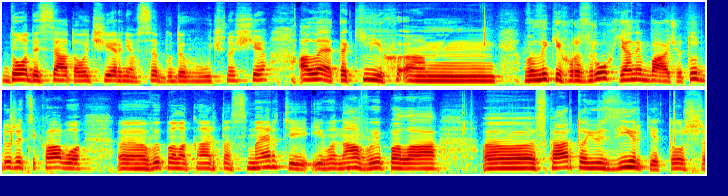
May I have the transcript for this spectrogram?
до 10 червня все буде гучно ще. Але таких ем, великих розрух я не бачу. Тут дуже цікаво е, випала карта смерті, і вона випала е, з картою зірки. Тож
